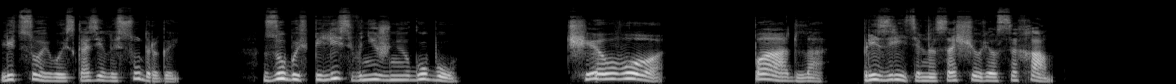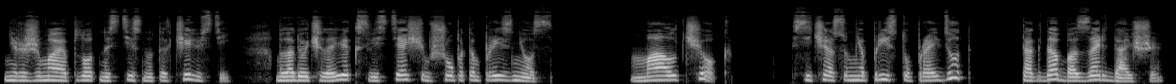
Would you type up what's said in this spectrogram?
Лицо его исказилось судорогой. Зубы впились в нижнюю губу. «Чего? Падла!» презрительно сощурился хам. Не разжимая плотно стиснутых челюстей, молодой человек свистящим шепотом произнес. Молчок. Сейчас у меня приступ пройдет, тогда базарь дальше.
